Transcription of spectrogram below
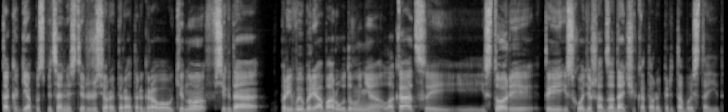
Так как я по специальности режиссер-оператор игрового кино, всегда при выборе оборудования, локаций и истории ты исходишь от задачи, которая перед тобой стоит.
